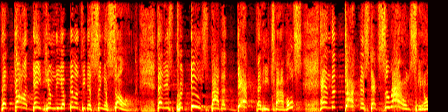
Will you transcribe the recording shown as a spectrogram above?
that God gave him the ability to sing a song that is produced by the depth that he travels and the darkness that surrounds him.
